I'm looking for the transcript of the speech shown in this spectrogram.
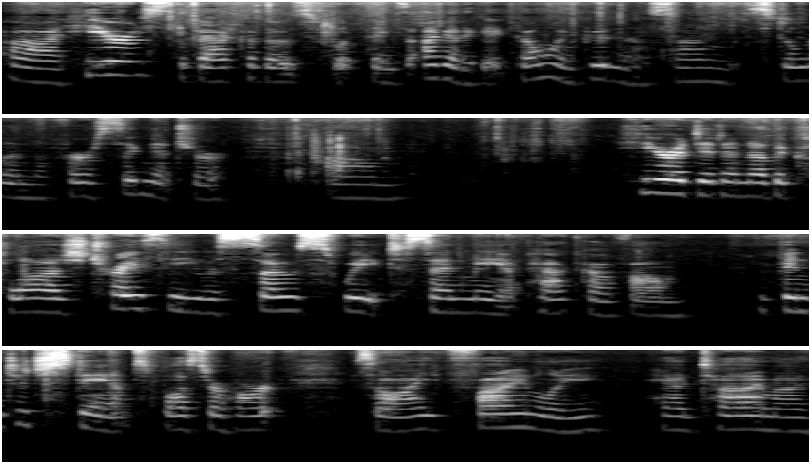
Uh, here's the back of those flip things. I got to get going. Goodness, I'm still in the first signature. Um, here I did another collage. Tracy was so sweet to send me a pack of um, vintage stamps, bless her heart. So I finally had time. I,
